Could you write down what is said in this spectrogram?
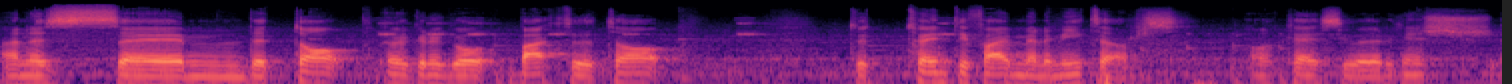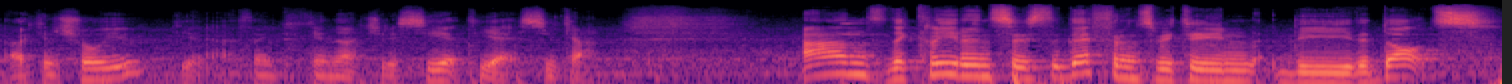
And as um, the top, we're going to go back to the top to 25 millimeters. Okay, see whether I can, I can show you. Yeah, I think you can actually see it. Yes, you can. And the clearance is the difference between the, the dots.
